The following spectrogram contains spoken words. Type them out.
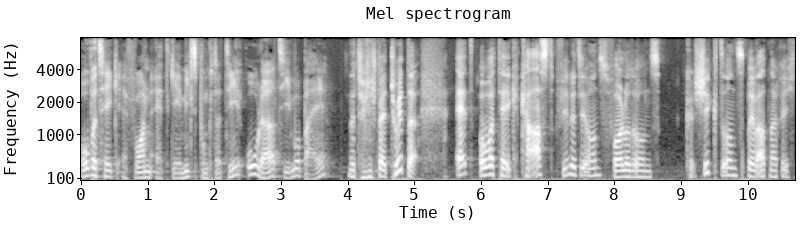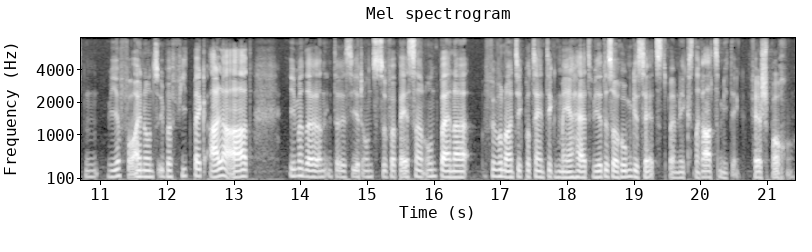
overtakef1 at gmx.at oder Timo bei natürlich bei Twitter. At OvertakeCast findet ihr uns, followt uns, schickt uns Privatnachrichten. Wir freuen uns über Feedback aller Art. Immer daran interessiert, uns zu verbessern und bei einer 95%igen Mehrheit wird es auch umgesetzt beim nächsten Ratsmeeting. Versprochen.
